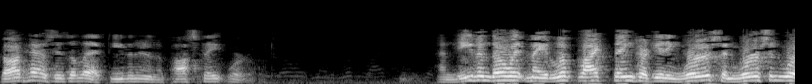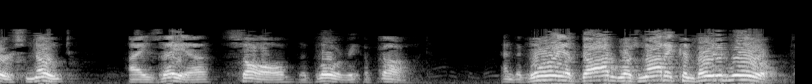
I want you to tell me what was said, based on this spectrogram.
God has His elect even in an apostate world. And even though it may look like things are getting worse and worse and worse, note, Isaiah saw the glory of God. And the glory of God was not a converted world.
